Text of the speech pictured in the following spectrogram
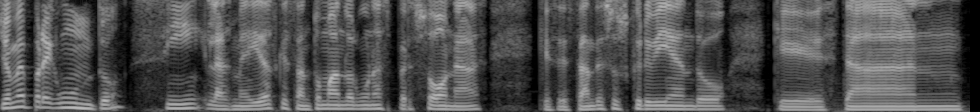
Yo me pregunto si las medidas que están tomando algunas personas que se están desuscribiendo, que están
